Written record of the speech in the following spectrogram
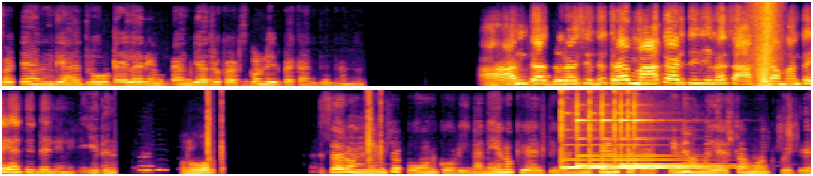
ಬಟ್ಟೆ ಅಂಗಡಿ ಆದ್ರೂ ಟೈಲರಿಂಗ್ ಅಂಗಡಿ ಆದ್ರೂ ಕಟ್ಸ್ಕೊಂಡಿರ್ಬೇಕಂತನಾ? ಅಂತ ದುರಾಸೆ ಇದ್ದಿದ್ರ ಮಾತಾಡ್ತಿದ್ದಿಲ್ಲ ಮೇಡಮ್ ಅಂತ ಹೇಳ್ತಿದ್ದೆ ನಿಮ್ಗೆ. ಇದನ್ನ ಹಲೋ? ಸರ್ ಒಂದ್ ನಿಮಿಷ ಫೋನ್ ಕೊಡಿ ನಾನೇನು ಕೇಳ್ತಿಲ್ಲ ನಿಮ್ಮ ಫ್ರೆಂಡ್ಸ್ ಹಾಕ್ತೀನಿ ಆಮೇಲೆ ಎಷ್ಟು ಅಮೌಂಟ್ ಬಿಟ್ಟಿದೆ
